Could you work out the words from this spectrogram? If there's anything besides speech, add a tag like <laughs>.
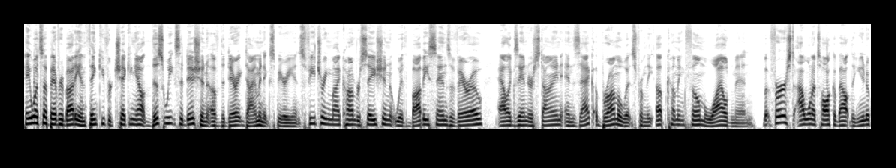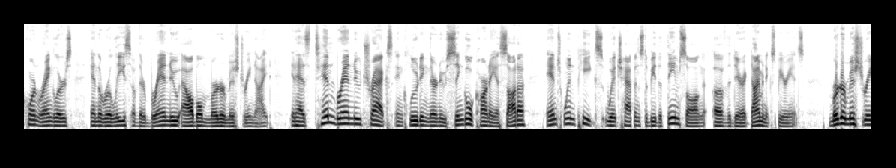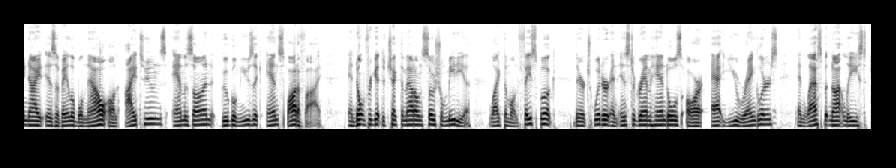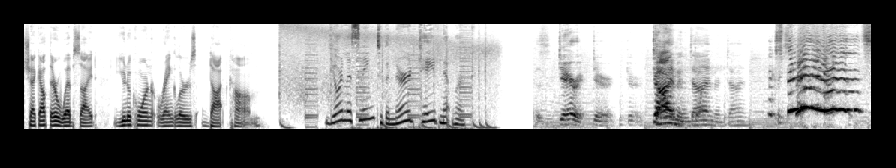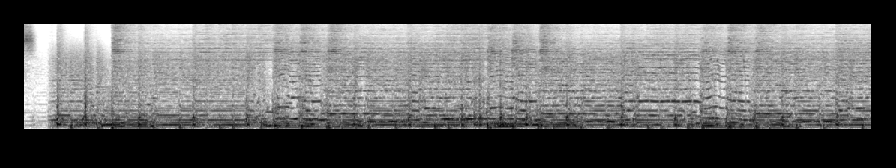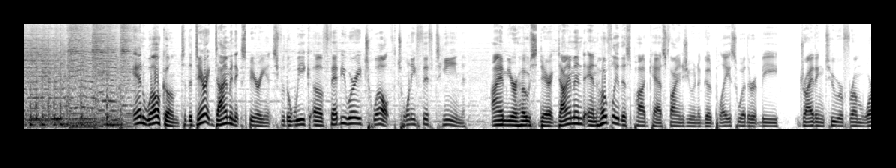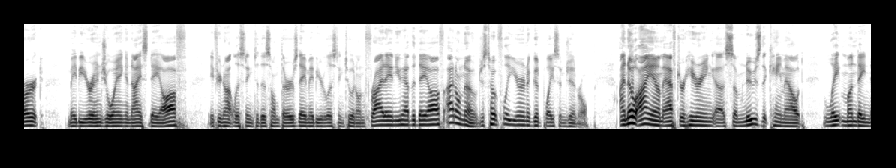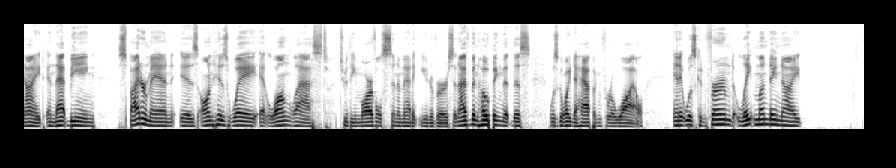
Hey, what's up, everybody, and thank you for checking out this week's edition of the Derek Diamond Experience, featuring my conversation with Bobby Sansivero, Alexander Stine, and Zack Abramowitz from the upcoming film Wild Men. But first, I want to talk about the Unicorn Wranglers and the release of their brand new album, Murder Mystery Night. It has 10 brand new tracks, including their new single, Carne Asada, and Twin Peaks, which happens to be the theme song of the Derek Diamond Experience. Murder Mystery Night is available now on iTunes, Amazon, Google Music, and Spotify. And don't forget to check them out on social media. Like them on Facebook. Their Twitter and Instagram handles are at uwranglers. And last but not least, check out their website, unicornwranglers.com. You're listening to the Nerd Cave Network. This is Derek, Derek, Derek. Diamond, diamond, diamond. Experience! And welcome to the Derek Diamond Experience for the week of February 12th, 2015. I am your host, Derek Diamond, and hopefully this podcast finds you in a good place, whether it be driving to or from work, maybe you're enjoying a nice day off. If you're not listening to this on Thursday, maybe you're listening to it on Friday and you have the day off. I don't know. Just hopefully you're in a good place in general. I know I am after hearing uh, some news that came out late Monday night, and that being Spider Man is on his way at long last to the Marvel Cinematic Universe. And I've been hoping that this was going to happen for a while. And it was confirmed late Monday night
